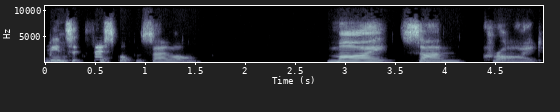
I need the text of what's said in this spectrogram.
been mm-hmm. successful for so long. My son cried.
